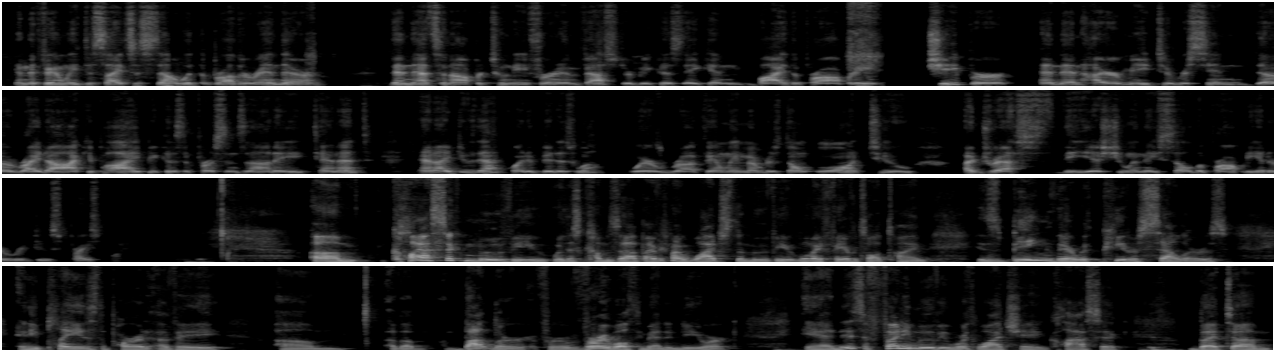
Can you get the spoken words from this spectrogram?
and the family decides to sell with the brother in there, then that's an opportunity for an investor because they can buy the property cheaper and then hire me to rescind the right to occupy because the person's not a tenant. And I do that quite a bit as well, where uh, family members don't want to address the issue and they sell the property at a reduced price point. Um, classic movie where this comes up. Every time I watch the movie, one of my favorites all time is Being There with Peter Sellers, and he plays the part of a um, of a butler for a very wealthy man in New York. And it's a funny movie, worth watching, classic. But um,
